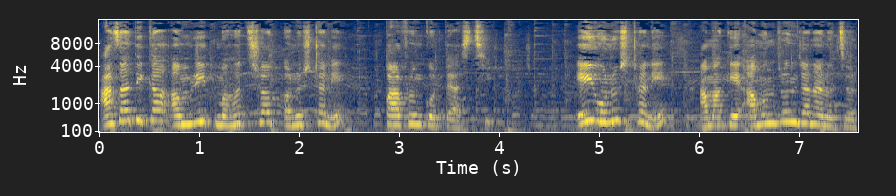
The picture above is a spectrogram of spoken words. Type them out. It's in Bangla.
আজাদিকা অমৃত মহোৎসব অনুষ্ঠানে পারফর্ম করতে আসছি। এই অনুষ্ঠানে আমাকে আমন্ত্রণ জানানোর জন্য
